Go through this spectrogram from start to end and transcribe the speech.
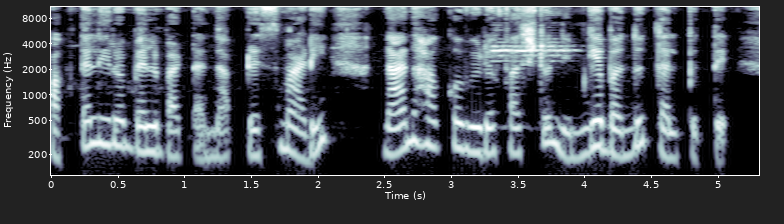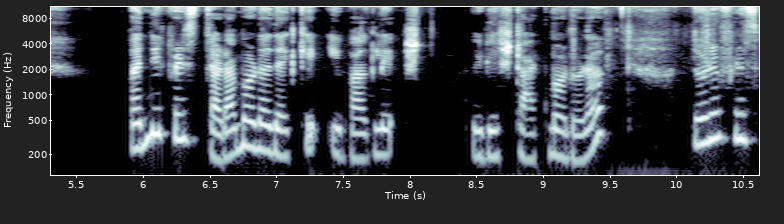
ಪಕ್ಕದಲ್ಲಿರೋ ಬೆಲ್ ಬಟನ್ನ ಪ್ರೆಸ್ ಮಾಡಿ. ನಾನು ಹಾಕೋ ವಿಡಿಯೋ ಫಸ್ಟು ನಿಮಗೆ ಬಂದು ತಲುಪುತ್ತೆ. ಬನ್ನಿ ಫ್ರೆಂಡ್ಸ್, ತಡ ಮಾಡೋದಕ್ಕೆ ಇವಾಗಲೇ ವಿಡಿಯೋ ಸ್ಟಾರ್ಟ್ ಮಾಡೋಣ. ನೋಡಿ ಫ್ರೆಂಡ್ಸ್,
